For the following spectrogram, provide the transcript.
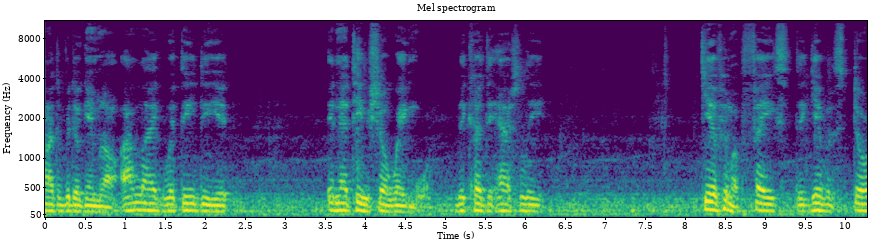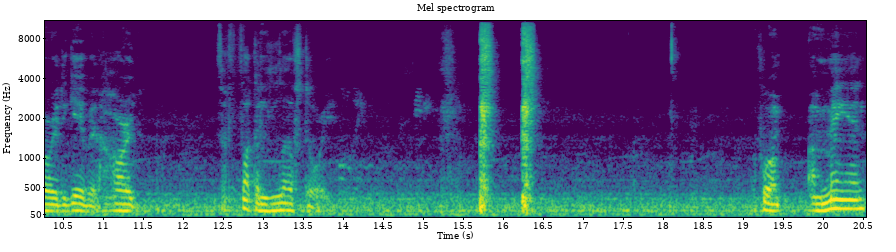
not like the video game at all. I like what they did in that TV show way more because they actually give him a face, they give it a story, they give it heart. It's a fucking love story. For a man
